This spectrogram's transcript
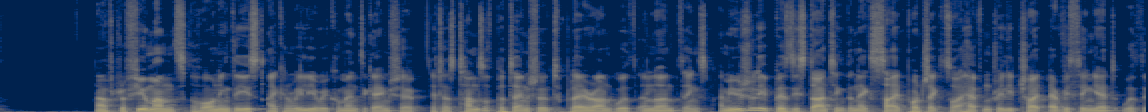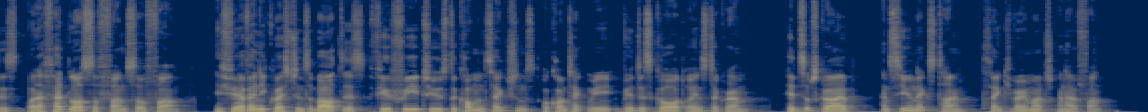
After a few months of owning these, I can really recommend the game shell. It has tons of potential to play around with and learn things. I'm usually busy starting the next side project, so I haven't really tried everything yet with this, but I've had lots of fun so far. If you have any questions about this, feel free to use the comment sections or contact me via Discord or Instagram. Hit subscribe and see you next time. Thank you very much and have fun.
